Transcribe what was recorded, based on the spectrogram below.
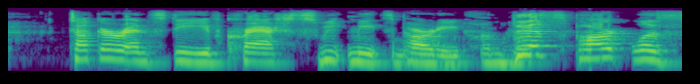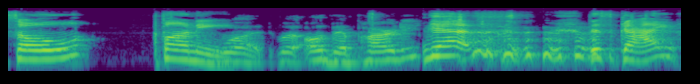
Tucker and Steve crash Sweetmeats party. I'm- I'm- This part was so funny. What? what? Oh, the party? Yes. This guy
